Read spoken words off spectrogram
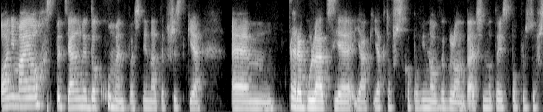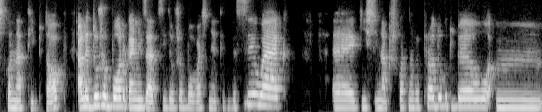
oni mają specjalny dokument właśnie na te wszystkie regulacje, jak, jak to wszystko powinno wyglądać. No to jest po prostu wszystko na tip-top, ale dużo było organizacji, dużo było właśnie tych wysyłek, e, jeśli na przykład nowy produkt był mm,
